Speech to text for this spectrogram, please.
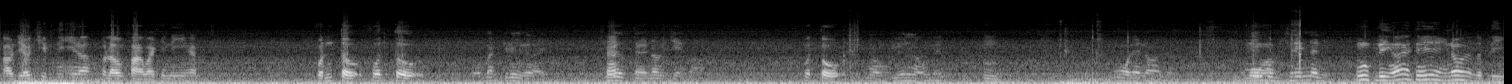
เอาเดี๋ยวคลิปนี้เนาะเราฝากไว้ที่นี้ครับฝนตกฝนตกโอ้มันกลิ้งเลยฮะเลือกเตอน้องเจ็บเหรอฝนตกน้องยืนหลังนั้นอืมโง่แน่นอนเลยโง่นี่ผมเทรนนั่นนี่งูปลิงไอ้เต้โน่กับปลิง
